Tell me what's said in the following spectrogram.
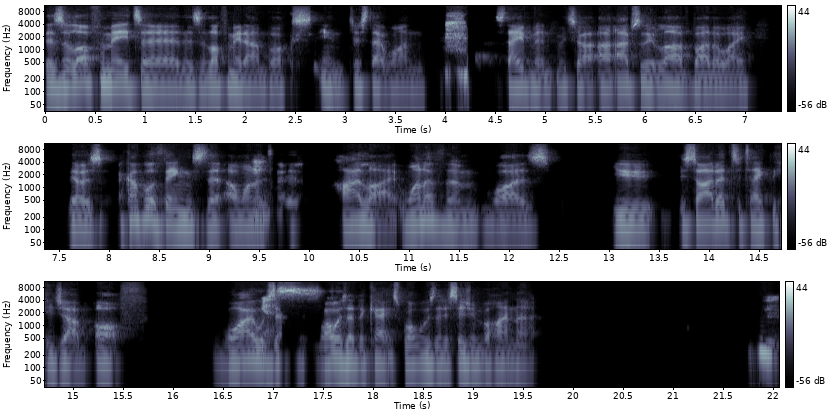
there's a lot for me to there's a lot for me to unbox in just that one statement, which I, I, absolutely love. By the way, there was a couple of things that I wanted to highlight. One of them was you decided to take the hijab off. Why was yes. that? Why was that the case? What was the decision behind that? Hmm.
